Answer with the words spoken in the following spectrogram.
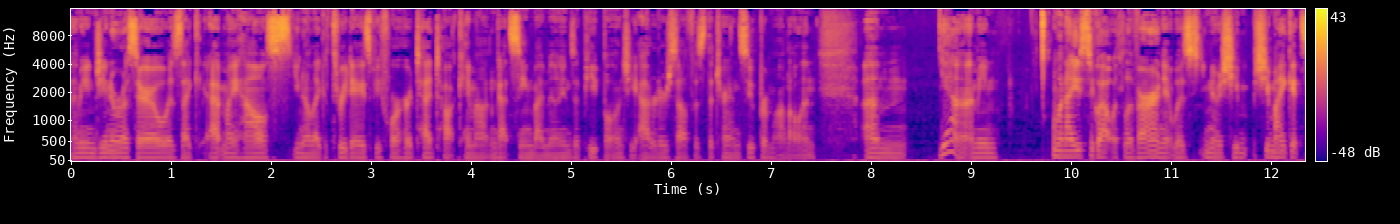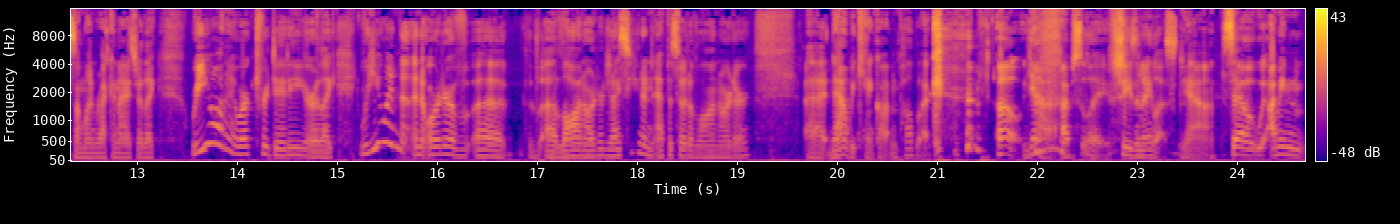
I mean Geena Rocero was like at my house, you know, like three days before her TED talk came out and got seen by millions of people, and she outed herself as the trans supermodel. And um, yeah, I mean. When I used to go out with Laverne, it was you know she she might get someone recognize her like were you on I worked for Diddy or like were you in an order of uh, uh, Law and Order? Did I see you in an episode of Law and Order? Uh, now we can't go out in public. Oh yeah, absolutely. She's an A list. Yeah. So, I mean,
